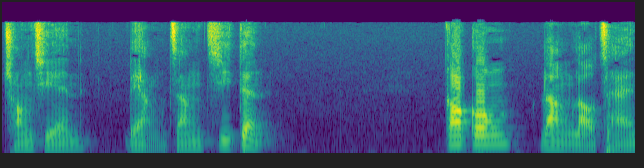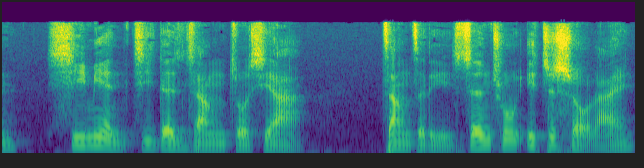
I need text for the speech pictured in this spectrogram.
床前两张鸡凳。高公让老残西面鸡凳上坐下，帐子里伸出一只手来，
